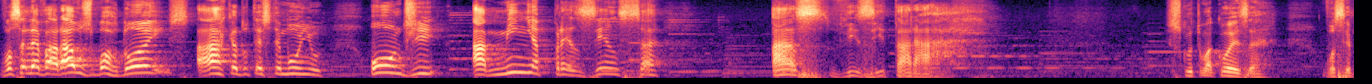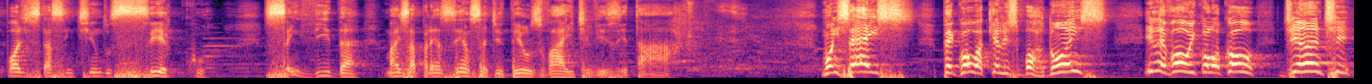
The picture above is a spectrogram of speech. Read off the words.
você levará os bordões, a arca do testemunho, onde a minha presença as visitará. Escuta uma coisa, você pode estar sentindo seco, sem vida, mas a presença de Deus vai te visitar. Moisés pegou aqueles bordões e levou e colocou diante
